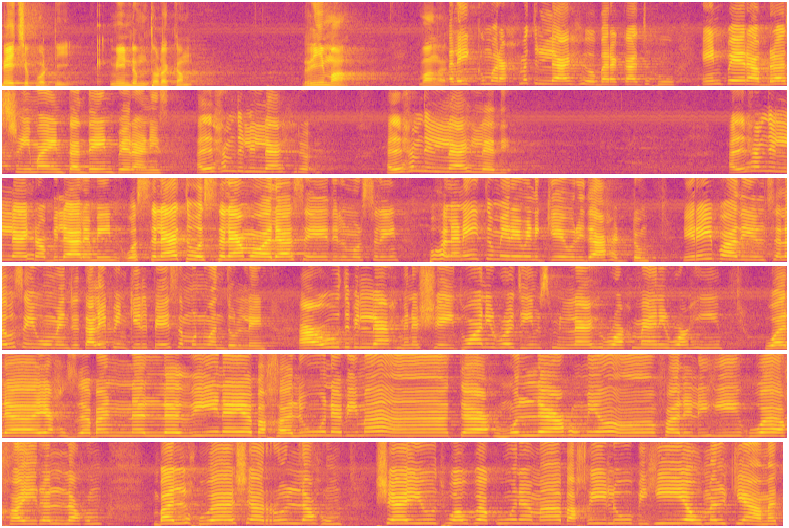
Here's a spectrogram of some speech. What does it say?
பேச்சு போட்டி மீண்டும் தொடக்கம். ரீமா வாங்க. அலைக்கும் ரஹமத்துல்லாஹி வபரகாத்துஹு. என் பெயர் அப்ராஸ் ஸ்ரீமா என் தந்தையின் பேர் அனீஸ். அல்ஹம்துலில்லாஹி ரொ- அல்ஹம்துலில்லாஹி ரபில் ஆலமீன். வஸ்ஸலாத்து வஸ்ஸலாமு அலா சையதில் முர்சலீன். புகழ் அனைத்தும் இறைவனுக்கே உரிதாகட்டும் இறை பாதையில் செலவு செய்வோம் என்ற தலைப்பின் கீழ் பேச முன் வந்துள்ளேன் அவுது பில்லாஹ் மினஷ் ஷைத்வானிர் ரஜீம் பிஸ்மில்லாஹிர் ரஹ்மானிர் ரஹீம் ولا يحزبن الذين يبخلون بما آتاهم الله من فضله هو خيرا لهم بل هو شر لهم سيطوقون ما بخلوا به يوم القيامة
